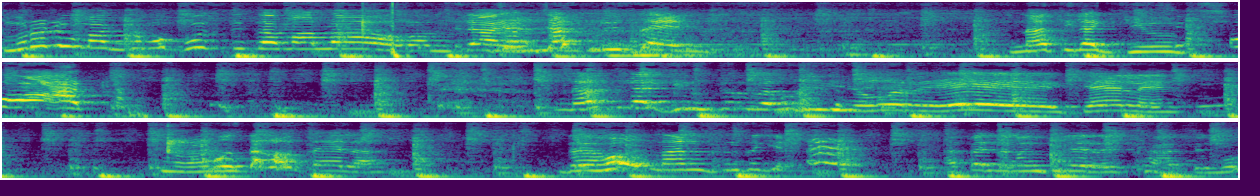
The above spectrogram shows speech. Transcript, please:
Muruli magamo post it malo. Just, just recent. Nothing like guilt. What? Nothing like guilt. Hey, Kelly. Musta kaofela. The whole month ntse ke eh hape nna nkile red card mo.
